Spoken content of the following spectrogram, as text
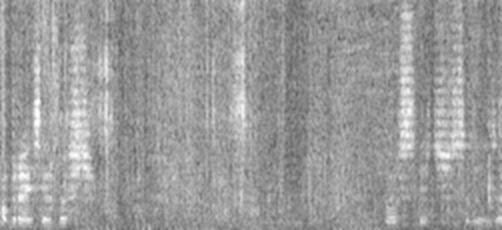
dobra jest jakość. Dosyć, co to jest za...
